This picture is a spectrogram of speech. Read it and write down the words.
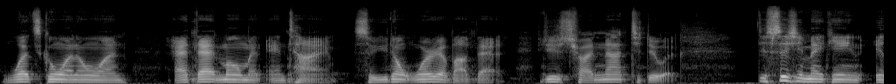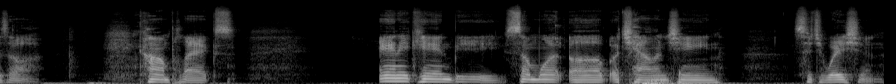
what's going on at that moment in time. So you don't worry about that. You just try not to do it. Decision making is a complex and it can be somewhat of a challenging situation,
